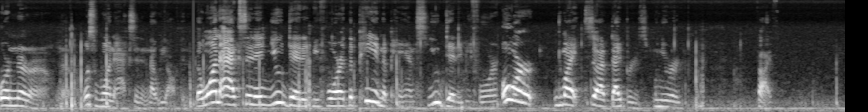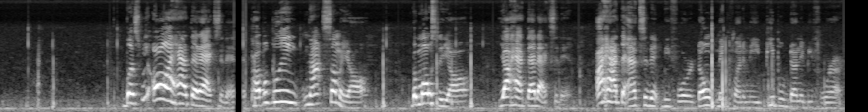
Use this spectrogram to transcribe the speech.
or no, no, no, no. What's one accident that we often? The one accident you did it before. The pee in the pants. You did it before. Or you might still have diapers when you were five. But we all had that accident. Probably not some of y'all, but most of y'all, y'all had that accident. I had the accident before. Don't make fun of me. People done it before.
